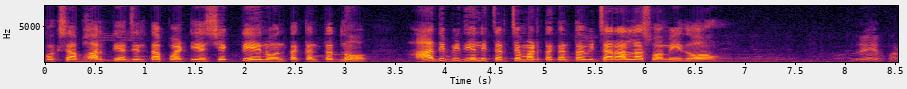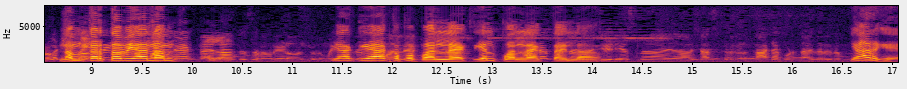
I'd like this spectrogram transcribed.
ಪಕ್ಷ ಭಾರತೀಯ ಜನತಾ ಪಾರ್ಟಿಯ ಶಕ್ತಿ ಏನು ಅಂತಕ್ಕಂಥದ್ನು ಹಾದಿ ಬೀದಿಯಲ್ಲಿ ಚರ್ಚೆ ಮಾಡ್ತಕ್ಕಂಥ ವಿಚಾರ ಅಲ್ಲ ಸ್ವಾಮಿ ಇದು. ನಮ್ ಕರ್ತವ್ಯ ನಮ್ ಯಾಕೆ ಯಾಕಪ್ಪ ಪಾಲನೆ ಆಗ್ತಾ ಎಲ್ಲಿ ಪಾಲನೆ ಆಗ್ತಾ ಇಲ್ಲ? ಯಾರಿಗೆ?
